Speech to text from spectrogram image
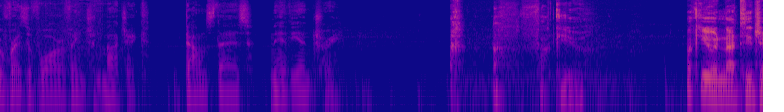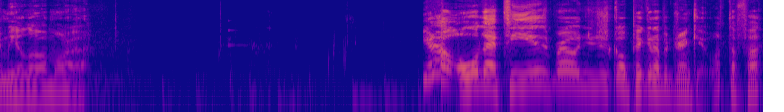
A reservoir of ancient magic. Downstairs, near the entry. Ah, ah, fuck you. Fuck you and not teaching me Alohomora. You know how old that tea is, bro? And you just go pick it up and drink it. What the fuck?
